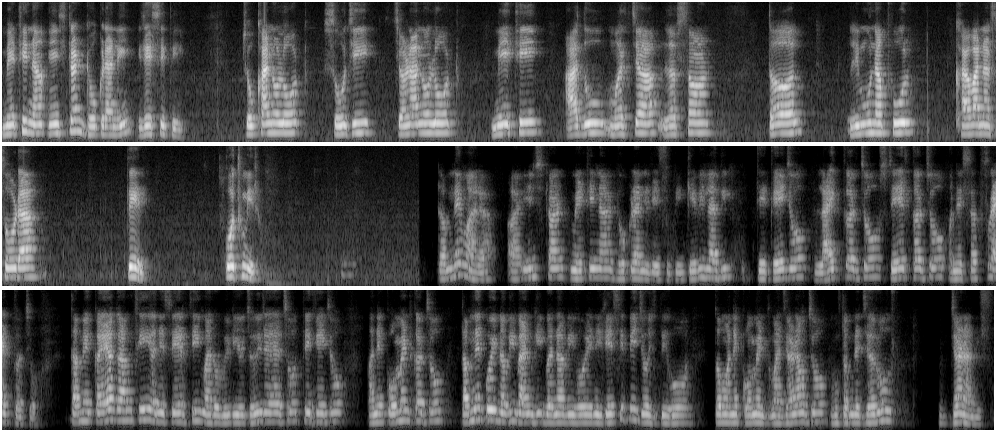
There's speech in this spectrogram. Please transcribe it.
મેથીના ઇન્સ્ટન્ટ ઢોકળાની રેસીપી. ચોખાનો લોટ, સોજી, ચણાનો લોટ, મેથી, આદુ, મરચાં, લસણ, તલ, લીંબુના ફૂલ, ખાવાના સોડા, તેલ, કોથમીર. તમને મારા ઇન્સ્ટન્ટ મેથીના ઢોકળાની રેસીપી કેવી લાગી તે કહેજો લાઈક કરજો શેર કરજો અને સબસ્ક્રાઈબ કરજો. તમે કયા ગામથી અને શહેરથી મારો વીડિયો જોઈ રહ્યા છો તે કહેજો અને કોમેન્ટ કરજો. તમને કોઈ નવી વાનગી બનાવવી હોય, એની રેસીપી જોઈતી હોય તો મને કોમેન્ટમાં જણાવજો. હું તમને જરૂર જણાવીશ.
